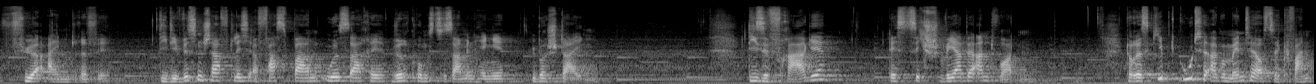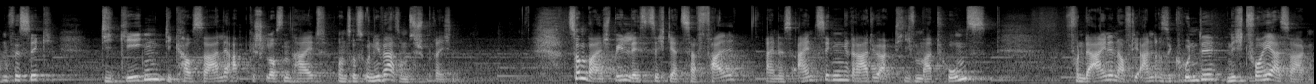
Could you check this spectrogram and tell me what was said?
für Eingriffe, die die wissenschaftlich erfassbaren Ursache-Wirkungszusammenhänge übersteigen? Diese Frage lässt sich schwer beantworten. Doch es gibt gute Argumente aus der Quantenphysik, die gegen die kausale Abgeschlossenheit unseres Universums sprechen. Zum Beispiel lässt sich der Zerfall eines einzigen radioaktiven Atoms von der einen auf die andere Sekunde nicht vorhersagen.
